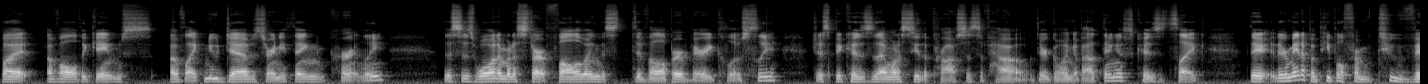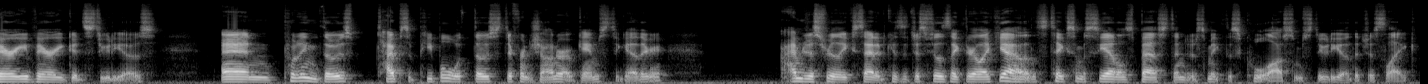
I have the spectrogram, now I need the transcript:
but of all the games of like new devs or anything currently, this is one I'm going to start following this developer very closely just because I want to see the process of how they're going about things because it's like they they're made up of people from two very very good studios and putting those types of people with those different genre of games together I'm just really excited because it just feels like they're like, yeah, let's take some of Seattle's best and just make this cool, awesome studio that just like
